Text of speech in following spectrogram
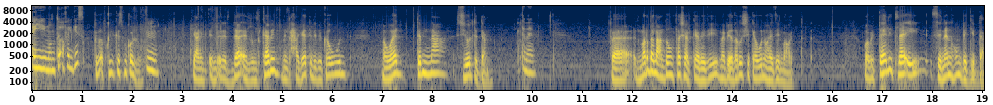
أي منطقة في الجسم؟ في الجسم كله. مم. يعني ال- ال- ده الكبد من الحاجات اللي بيكون مواد تمنع سيولة الدم. تمام. فالمرضى اللي عندهم فشل كبدي ما بيقدروش يكونوا هذه المواد. وبالتالي تلاقي سنانهم بتجيب دم.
